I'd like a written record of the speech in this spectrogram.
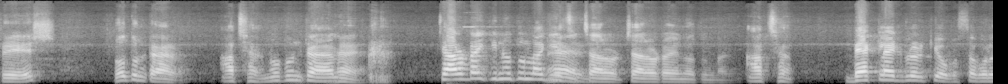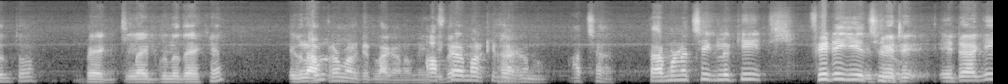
ফ্রেশ নতুন টায়ার। আচ্ছা নতুন টায়ার। হ্যাঁ। চারোটাই কি নতুন হ্যাঁ লাগিয়েছেন চারো চারোটাই নতুন লাগে। আচ্ছা ব্যাক লাইটগুলোর কি অবস্থা বলেন তো? ব্যাক লাইটগুলো দেখেন। এগুলো আপনার মার্কেট লাগানো ভাই। আফটার মার্কেট লাগানো। আচ্ছা তার মানে হচ্ছে এগুলো কি ফেটে গিয়েছিল? ফেটে এটা কি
